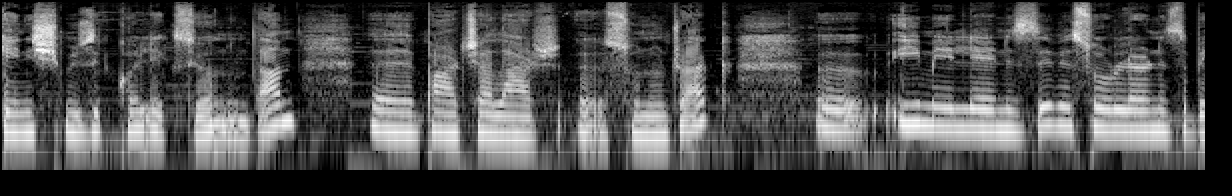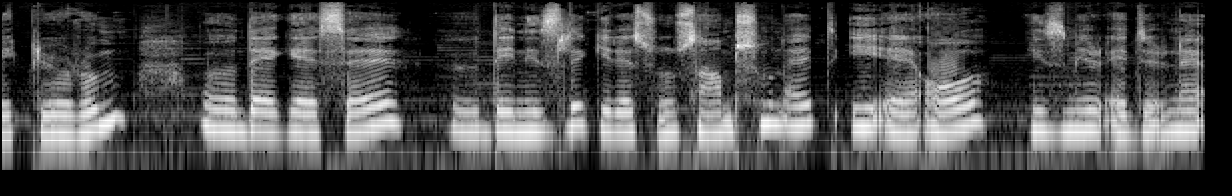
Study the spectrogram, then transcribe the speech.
geniş müzik koleksiyonundan e, parçalar e, sunacak. E, e-maillerinizi ve sorularınızı bekliyorum. E, DGS e, Denizli Giresun Samsun et ieo İzmir Edirne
